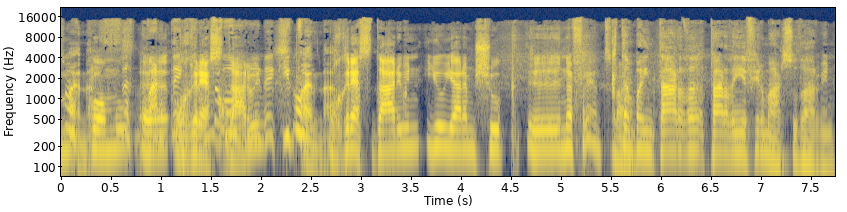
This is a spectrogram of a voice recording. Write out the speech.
não é como eh, o regresso de Darwin, é o regresso de Darwin e o Yaramchuk eh, na frente. Que não é? também tarda, tarda em afirmar-se o Darwin.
